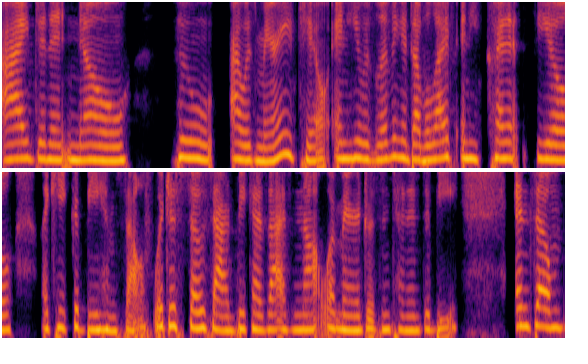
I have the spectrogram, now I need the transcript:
i didn't know who I was married to, and he was living a double life, and he couldn't feel like he could be himself, which is so sad because that is not what marriage was intended to be. And so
